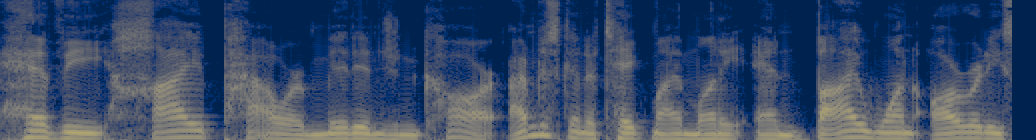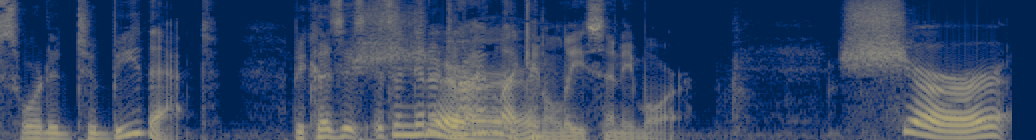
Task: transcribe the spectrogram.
heavy, high power mid engine car, I'm just going to take my money and buy one already sorted to be that. Because it isn't going to drive like an Elise anymore. Sure.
